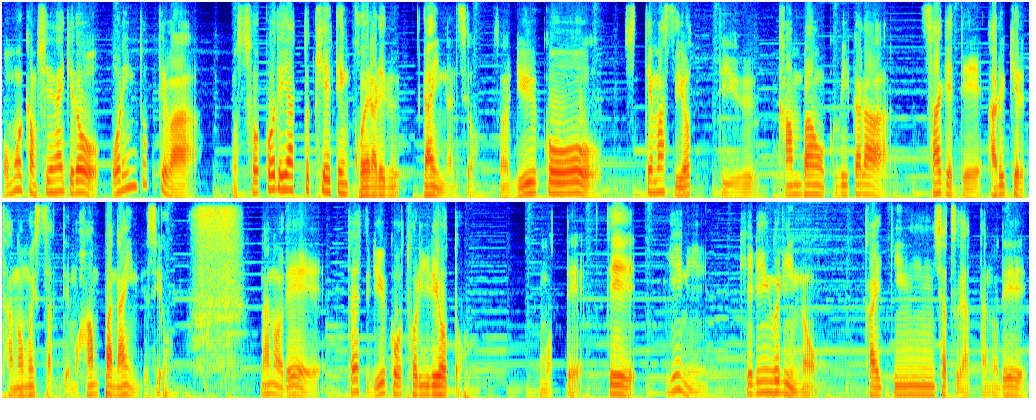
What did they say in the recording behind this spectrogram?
思うかもしれないけど、俺にとっては、もうそこでやっと K 点超えられるラインなんですよ。その流行を知ってますよっていう看板を首から下げて歩ける頼もしさってもう半端ないんですよ。なので、とりあえず流行を取り入れようと思って、で、家にケリーグリーンの解禁シャツがあったので、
